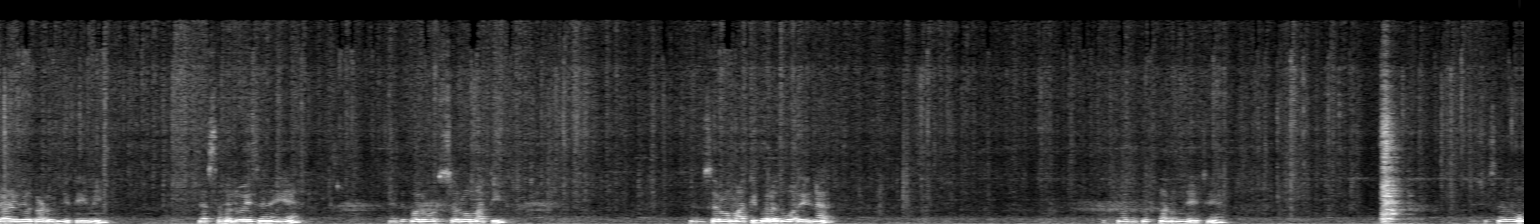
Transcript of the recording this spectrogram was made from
जाळीवर काढून घेते मी. जास्त हलवायचं नाही आहे नाही तर परत सर्व माती सर्व माती परत वर येणार. हलकत काढून घ्यायचे. असे सर्व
